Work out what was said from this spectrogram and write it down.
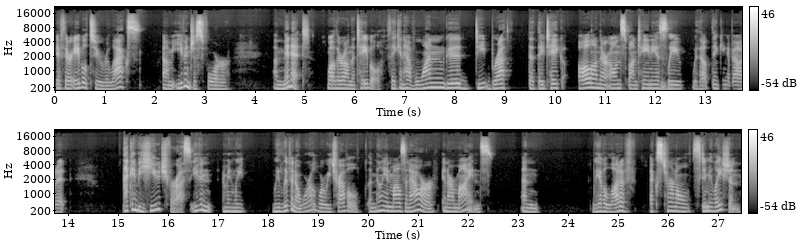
if they're able to relax, um, even just for a minute while they're on the table, if they can have one good deep breath that they take all on their own spontaneously mm-hmm. without thinking about it, that can be huge for us. Even, I mean, we we live in a world where we travel a million miles an hour in our minds and we have a lot of external stimulation.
